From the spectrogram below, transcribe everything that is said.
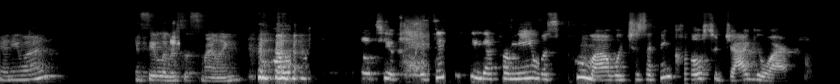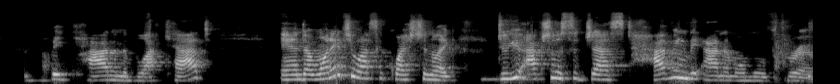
Anyone? I see Larissa smiling. Too. It's interesting that for me it was Puma, which is I think close to Jaguar, the big cat and the black cat. And I wanted to ask a question like, do you actually suggest having the animal move through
